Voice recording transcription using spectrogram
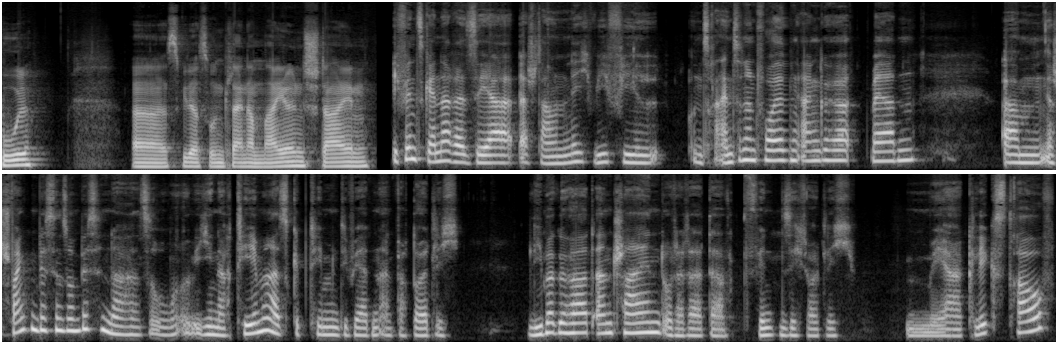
cool. Äh, ist wieder so ein kleiner Meilenstein. Ich finde es generell sehr erstaunlich, wie viel unsere einzelnen Folgen angehört werden. Ähm, es schwankt ein bisschen so ein bisschen da, so je nach Thema. Es gibt Themen, die werden einfach deutlich lieber gehört anscheinend oder da, da finden sich deutlich mehr Klicks drauf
